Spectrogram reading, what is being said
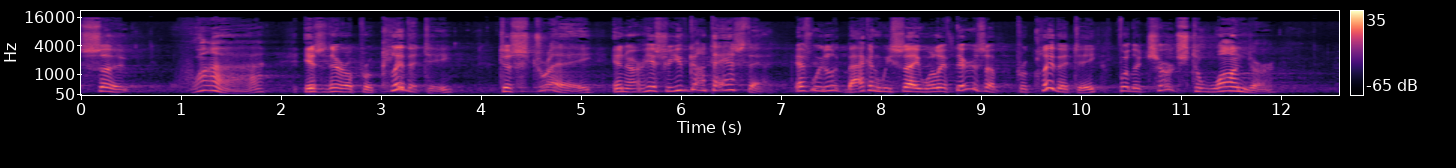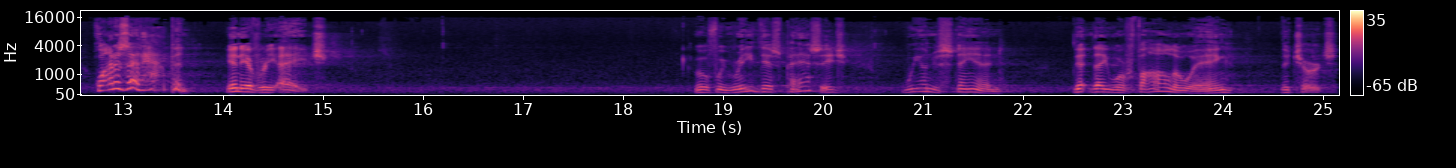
So, why is there a proclivity to stray in our history? You've got to ask that. If we look back and we say, well, if there's a proclivity for the church to wander, why does that happen in every age? Well, if we read this passage, we understand that they were following the church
